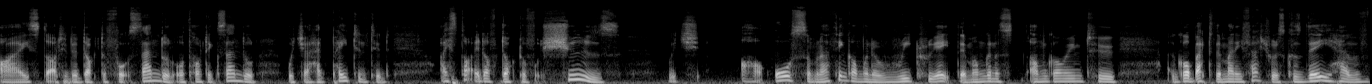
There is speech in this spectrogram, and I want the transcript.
I started a Dr. Foot sandal, orthotic sandal, which I had patented. I started off Dr. Foot shoes, which are awesome, and I think I'm going to recreate them. I'm going to I'm going to go back to the manufacturers because they have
